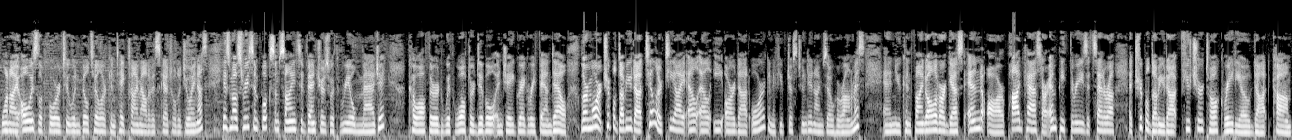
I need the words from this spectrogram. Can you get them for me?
one I always look forward to when Bill Tiller can take time out of his schedule to join us. His most recent book, Some Science Adventures with Real Magic, co-authored with Walter Dibble and J. Gregory Fandel. Learn more at www.tiller, T-I-L-L-E-R dot org. And if you've just tuned in, I'm Zoe Hieronimus. And you can find all of our guests and our podcast, our MP3s, etc. at www.futuretalkradio.com.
